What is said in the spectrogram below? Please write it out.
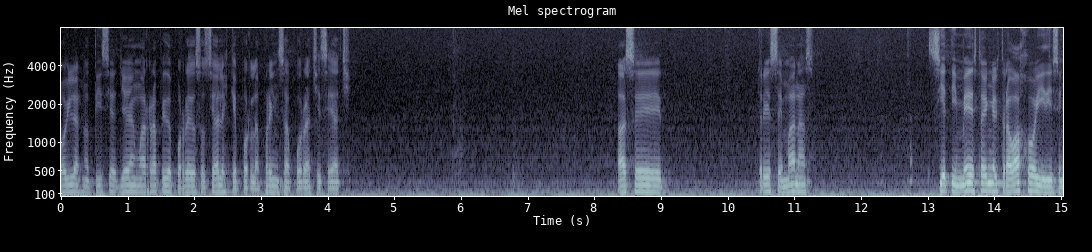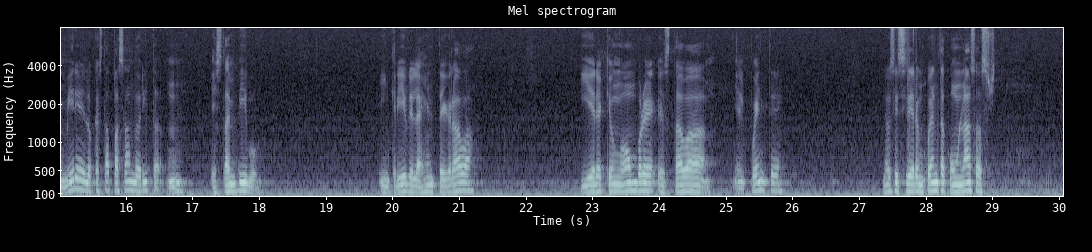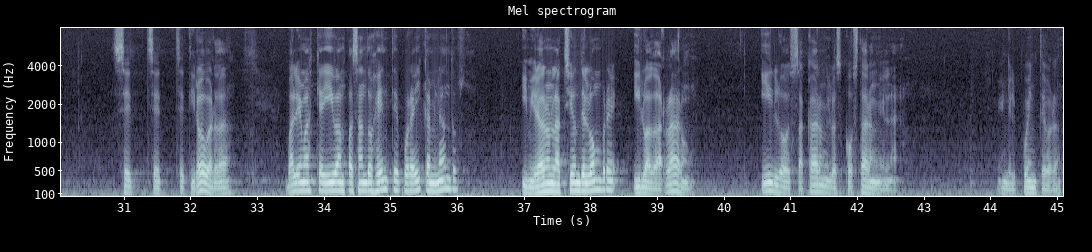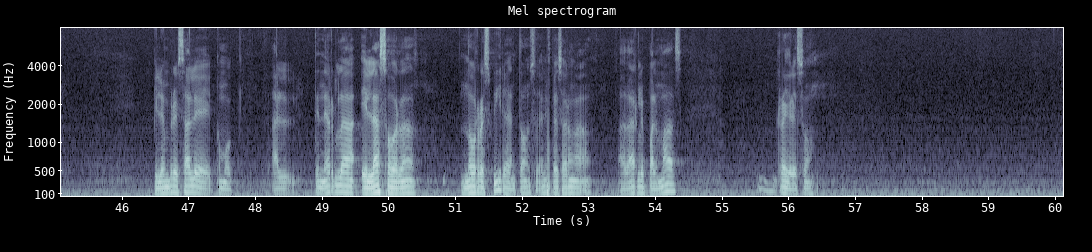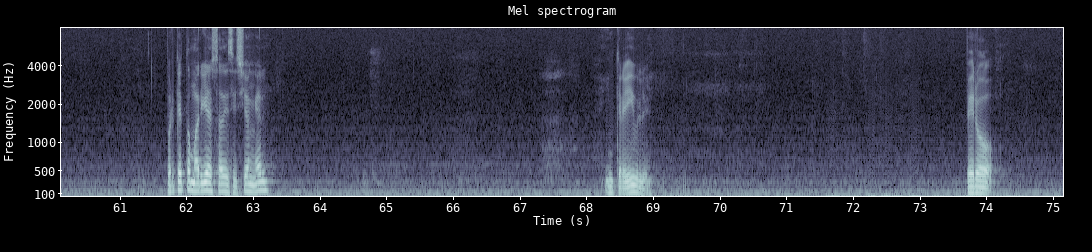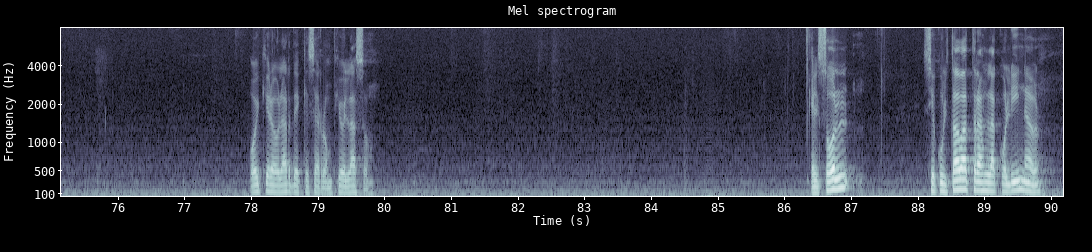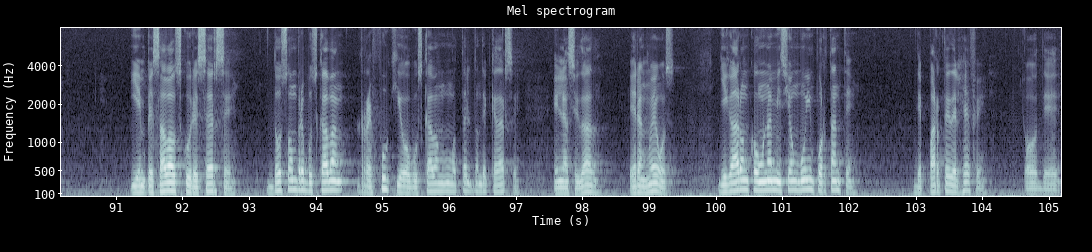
Hoy las noticias llegan más rápido por redes sociales que por la prensa, por HCH. Hace tres semanas, siete y media estoy en el trabajo y dicen, mire lo que está pasando ahorita, mm, está en vivo. Increíble, la gente graba y era que un hombre estaba en el puente, no sé si se dieron cuenta, con un lazo se, se, tiró, ¿verdad? Vale más que ahí iban pasando gente por ahí caminando y miraron la acción del hombre y lo agarraron y lo sacaron y lo acostaron en, la, en el puente, ¿verdad? Y el hombre sale como al tener la, el lazo, ¿verdad? No respira, entonces empezaron a, a darle palmadas, regresó. ¿Por qué tomaría esa decisión él? Increíble. Pero hoy quiero hablar de que se rompió el lazo. El sol se ocultaba tras la colina y empezaba a oscurecerse. Dos hombres buscaban refugio o buscaban un hotel donde quedarse en la ciudad. Eran nuevos. Llegaron con una misión muy importante de parte del jefe o de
